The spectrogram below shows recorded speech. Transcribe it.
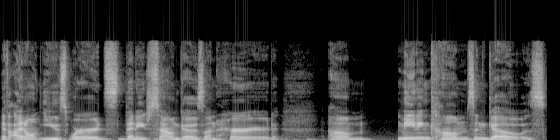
If I don't use words, then each sound goes unheard. Um, meaning comes and goes.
